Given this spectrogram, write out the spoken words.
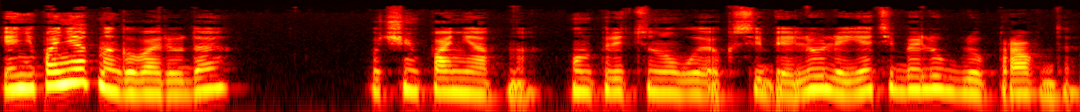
Я непонятно говорю, да?» «Очень понятно». Он притянул ее к себе. «Лёля, я тебя люблю, правда?»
